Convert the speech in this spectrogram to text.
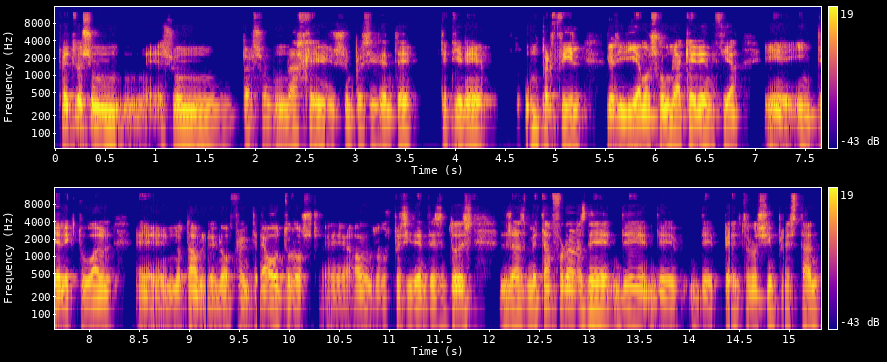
Petro es un, es un personaje, es un presidente que tiene un perfil, yo diríamos, o una querencia eh, intelectual eh, notable ¿no? frente a otros, eh, a otros presidentes. Entonces, las metáforas de, de, Petro siempre están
